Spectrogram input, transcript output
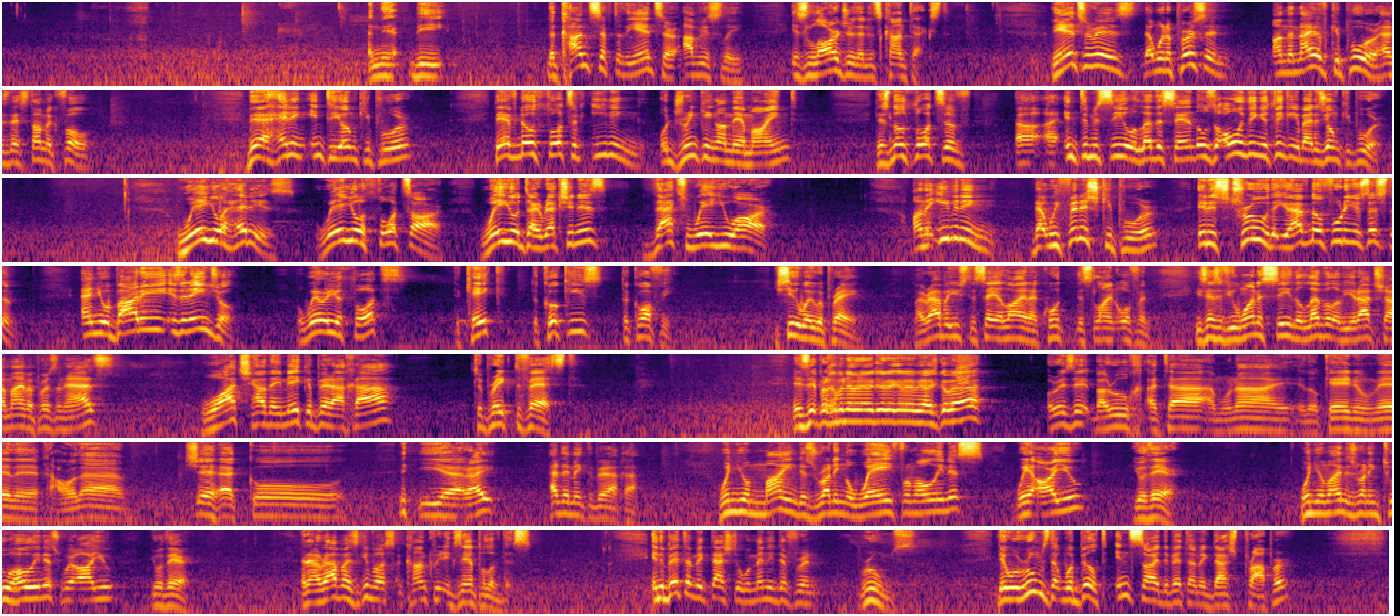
And the, the, the concept of the answer, obviously, is larger than its context. The answer is that when a person on the night of Kippur has their stomach full, they are heading into Yom Kippur. They have no thoughts of eating or drinking on their mind. There's no thoughts of uh, uh, intimacy or leather sandals. The only thing you're thinking about is Yom Kippur. Where your head is, where your thoughts are, where your direction is, that's where you are. On the evening that we finish Kippur, it is true that you have no food in your system and your body is an angel. But where are your thoughts? The cake, the cookies, the coffee. You see the way we're praying. My rabbi used to say a line, I quote this line often. He says, if you want to see the level of Yirat Shamayim a person has, watch how they make a beracha to break the fast. Is it or is it Baruch Ata Amunai Elokeinu Melech Haolam Shehakol? Yeah, right? How do they make the beracha? When your mind is running away from holiness, where are you? You're there. When your mind is running to holiness, where are you? You're there. And our rabbis give us a concrete example of this. In the Beit HaMikdash, there were many different rooms. There were rooms that were built inside the Beit HaMikdash proper,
